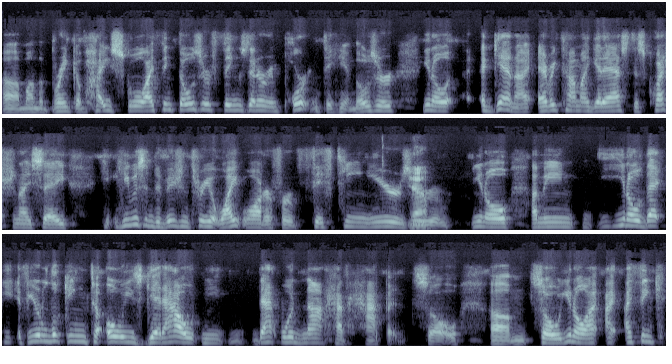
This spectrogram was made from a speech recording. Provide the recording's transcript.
um, on the brink of high school. I think those are things that are important to him. Those are you know again. I every time I get asked this question, I say he, he was in Division three at Whitewater for 15 years yeah. or you know i mean you know that if you're looking to always get out that would not have happened so um so you know i i think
